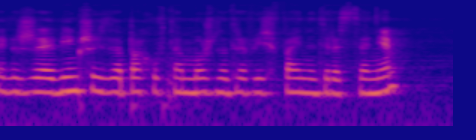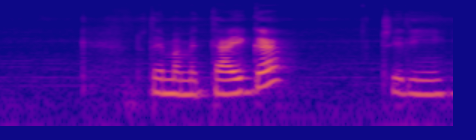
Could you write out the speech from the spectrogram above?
Także większość zapachów tam można trafić w fajnej trescenie. Tutaj mamy Taigę, czyli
